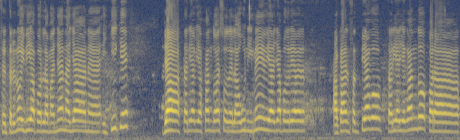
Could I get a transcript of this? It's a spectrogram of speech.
se entrenó hoy día por la mañana ya en eh, Iquique, ya estaría viajando a eso de la una y media, ya podría haber acá en Santiago, estaría llegando para,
